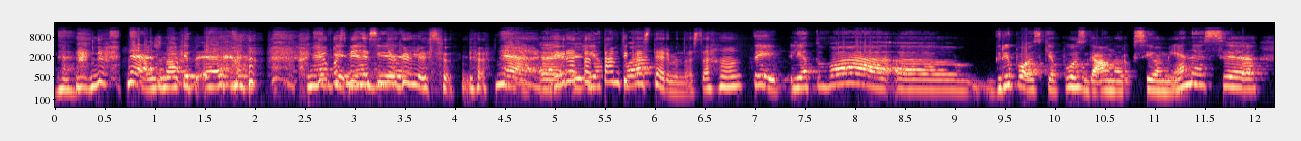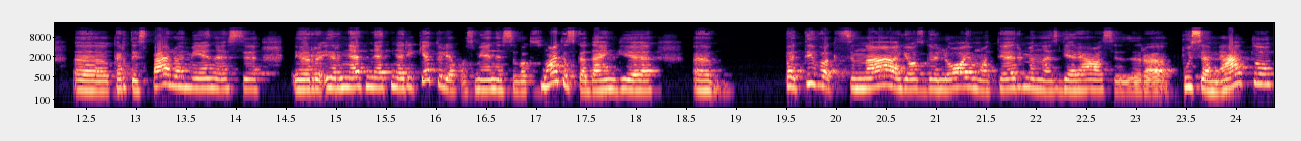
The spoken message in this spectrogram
ne Ne. ne žinokit e, Liepos mėnesį netgi- negalėsiu. Ne. ne e, Yra ta, tam Lietuva- tikras terminas. Aha. Taip, Lietuva uh, gripo skiepus gauna rugsėjo mėnesį, uh, kartais spalio mėnesį ir, ir net, net nereikėtų Liepos mėnesį vakcinuotis, kadangi uh, pati vakcina, jos galiojimo terminas geriausias yra pusę metų,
